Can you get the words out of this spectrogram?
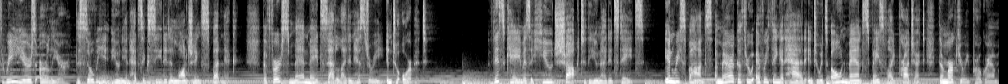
Three years earlier, the Soviet Union had succeeded in launching Sputnik, the first man made satellite in history, into orbit. This came as a huge shock to the United States. In response, America threw everything it had into its own manned spaceflight project, the Mercury program.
